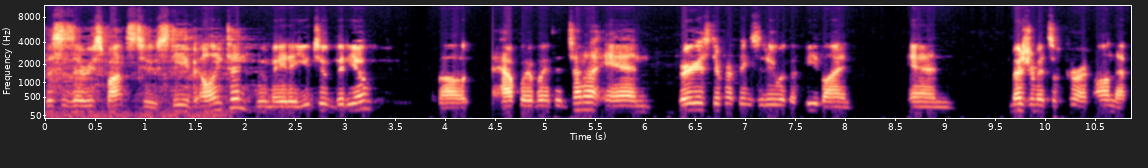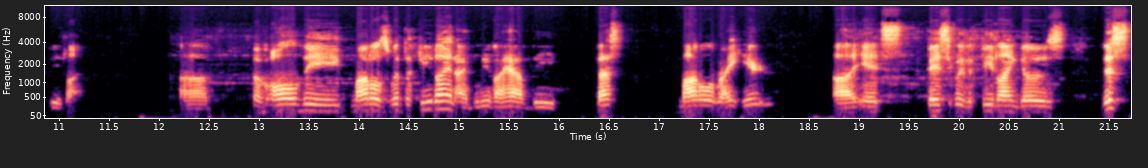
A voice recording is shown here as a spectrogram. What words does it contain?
this is a response to Steve Ellington, who made a YouTube video about half wavelength antenna and various different things to do with a feed line and measurements of current on that feed line. Uh, of all the models with the feed line, I believe I have the best model right here. Uh, it's basically the feed line goes, this,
